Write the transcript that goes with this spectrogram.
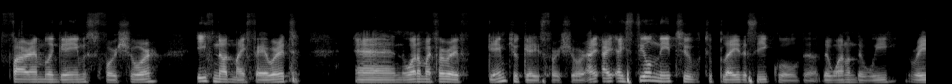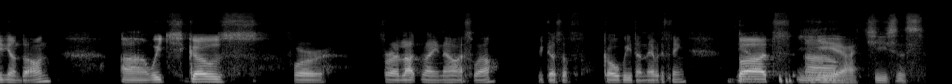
Fire Emblem games for sure, if not my favorite, and one of my favorite GameCube games for sure. I, I, I still need to to play the sequel, the, the one on the Wii, Radiant Dawn, uh, which goes for for a lot right now as well because of COVID and everything. Yeah. But um, yeah, Jesus.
